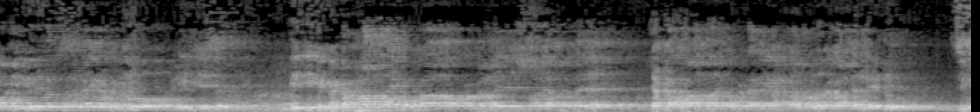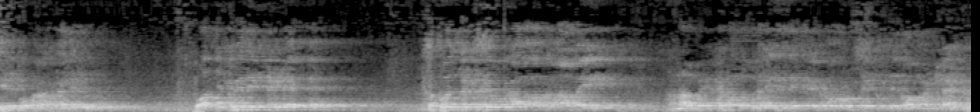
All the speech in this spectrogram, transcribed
వాళ్ళు యూనివర్సల్గా ఇక్కడ జియో రిలీజ్ చేశారు. దీనికి ఘట్ట ప్రాంతానికి ఒక ఒక పెనలైజేషన్ లేకపోతే జంట ప్రాంతానికి ఒకటని అట్లా రెండు రకాలుగా లేదు. సిటీలకు ఒక రకంగా లేదు. వాళ్ళు చెప్పేది ఏంటంటే సపోజ్ తెలిసి ఒక నలభై నలభై ఎకరాలు ఒక ఐదు ఎకరాలు రోడ్ సైడ్ ఉంది గవర్నమెంట్ ల్యాండ్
